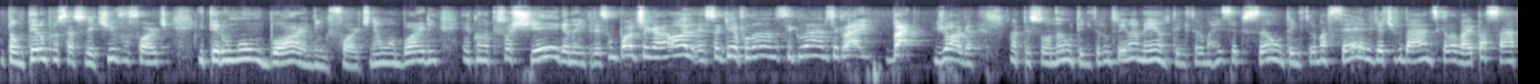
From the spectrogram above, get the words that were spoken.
Então, ter um processo seletivo forte e ter um onboarding forte. Né? Um onboarding é quando a pessoa chega na empresa. Não pode chegar, olha, isso aqui é fulano, ciclano, aqui, e vai, joga. A pessoa não, tem que ter um treinamento, tem que ter uma recepção, tem que ter uma série de atividades que ela vai passar.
